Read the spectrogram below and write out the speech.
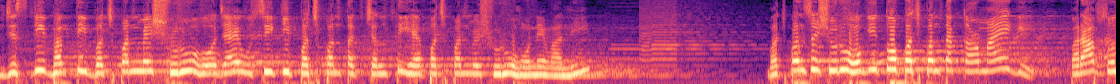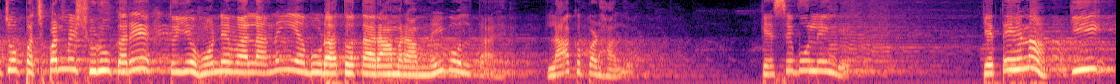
जिसकी भक्ति बचपन में शुरू हो जाए, उसी की पचपन तक चलती है। पचपन में शुरू होने वाली, बचपन से शुरू होगी तो पचपन तक काम आएगी। पर आप सोचो, पचपन में शुरू करे तो ये होने वाला नहीं है। बूढ़ा तोता राम राम नहीं बोलता है। लाख पढ़ा लो। कैसे बोलेंगे? कहते हैं ना कि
